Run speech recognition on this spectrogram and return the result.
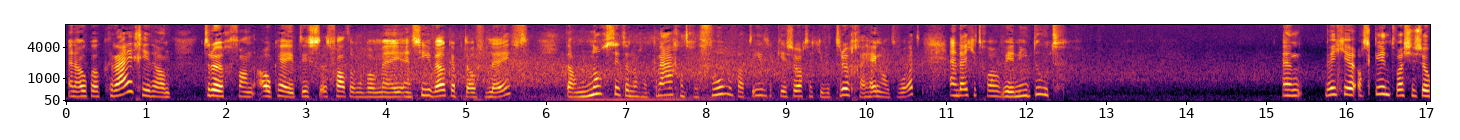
En ook al krijg je dan terug van oké, het het, het valt allemaal wel mee en zie je wel, ik heb het overleefd. Dan nog zit er nog een knagend gevoel wat iedere keer zorgt dat je weer teruggehengeld wordt. En dat je het gewoon weer niet doet. En weet je, als kind was je zo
